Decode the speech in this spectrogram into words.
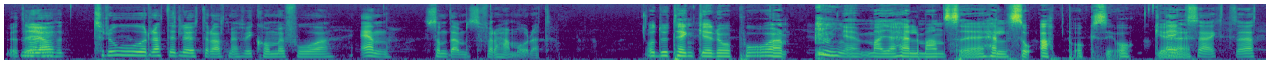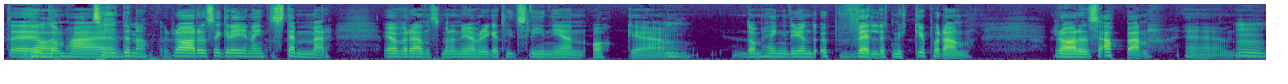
Utan jag tror att det lutar allt med att vi kommer få en som döms för det här mordet. Och du tänker då på Maja Hellmans eh, hälsoapp och, och eh, Exakt, att eh, de här tiderna. rörelsegrejerna inte stämmer överens med den övriga tidslinjen och eh, mm. de hängde ju ändå upp väldigt mycket på den rörelseappen. Eh, mm.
